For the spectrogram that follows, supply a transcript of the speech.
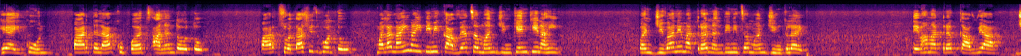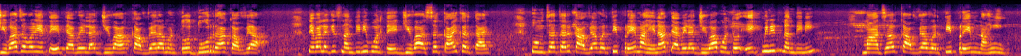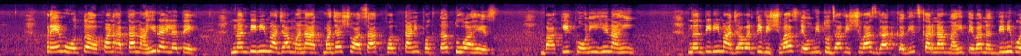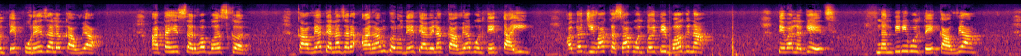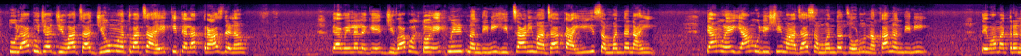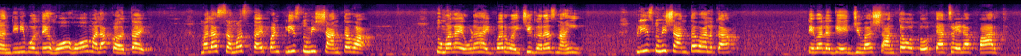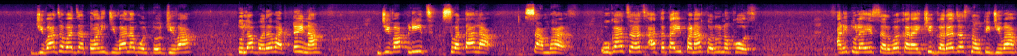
हे ऐकून पार्थला खूपच आनंद होतो. पार्थ स्वतःशीच बोलतो मला नाही माहिती मी काव्याचं मन जिंकेन की नाही. पण जीवाने मात्र नंदिनीचं मन जिंकलंय. तेव्हा मात्र काव्या जीवाजवळ येते त्यावेळेला जीवा काव्याला म्हणतो दूर राहा काव्या. तेव्हा लगेच नंदिनी बोलते जीवा असं काय करताय? तुमचं तर काव्यावरती प्रेम आहे ना त्यावेळेला जीवा बोलतो एक मिनिट नंदिनी माझं काव्यावरती प्रेम नाही. प्रेम होतं पण आता नाही राहिलं ते. नंदिनी माझ्या मनात माझ्या श्वासात फक्त आणि फक्त तू आहेस. बाकी कोणीही नाही. नंदिनी माझ्यावरती विश्वास ठेव मी तुझा विश्वासघात कधीच करणार नाही. तेव्हा नंदिनी बोलते पुरे झालं काव्या. आता हे सर्व बस कर. काव्या त्यांना जरा आराम करू दे त्यावेळेला काव्या बोलते ताई अगं जीवा कसा बोलतोय ते बघ ना. तेव्हा लगेच नंदिनी बोलते काव्या तुला तुझ्या जीवाचा जीव महत्त्वाचा आहे की त्याला त्रास देणं? त्यावेळेला लगेच जीवा बोलतो एक मिनिट नंदिनी हिचा आणि माझा काहीही संबंध नाही. त्यामुळे या मुलीशी माझा संबंध जोडू नका नंदिनी. तेव्हा मात्र नंदिनी बोलते हो हो मला कळतंय. मला समजतंय पण प्लीज तुम्ही शांत व्हा. तुम्हाला एवढं हायपर व्हायची गरज नाही. प्लीज तुम्ही शांत व्हाल का? तेव्हा लगेच जीवा शांत होतो त्याच वेळेला पार्थ जीवाजवळ जातो आणि जीवाला बोलतो जीवा तुला बरं वाटतंय ना? जीवा प्लीज स्वतःला सांभाळ. उगाचच आतताईपणा करू नकोस. आणि तुला हे सर्व करायची गरजच नव्हती जीवा.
